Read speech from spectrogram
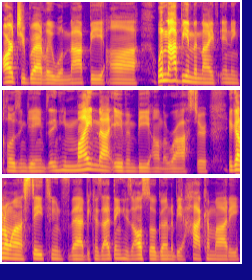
Archie Bradley will not be uh will not be in the ninth inning closing games, and he might not even be on the roster. You're gonna want to stay tuned for that because I think he's also gonna be a hot commodity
